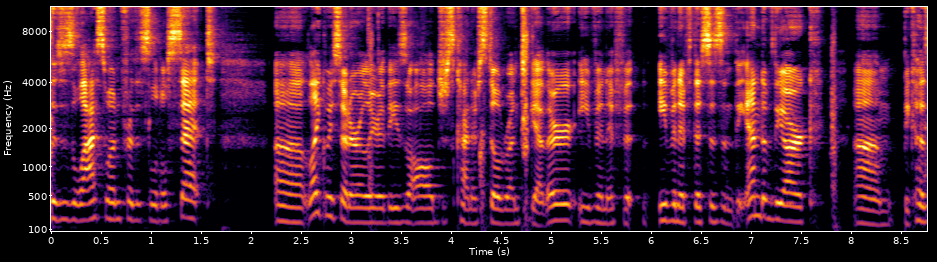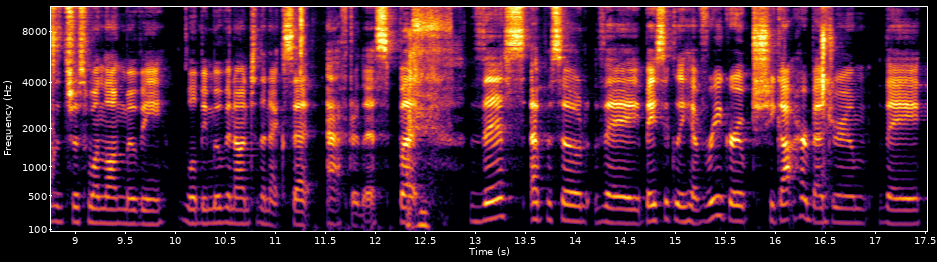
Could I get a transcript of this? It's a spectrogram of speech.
this is the last one for this little set. Uh, like we said earlier, these all just kind of still run together, even if it, even if this isn't the end of the arc, um, because it's just one long movie. We'll be moving on to the next set after this. But this episode, they basically have regrouped. She got her bedroom. They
